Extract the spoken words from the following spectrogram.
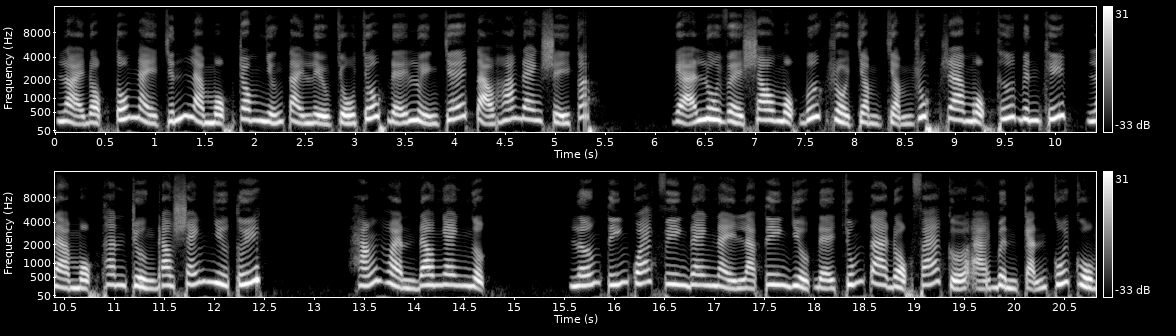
Loại độc tố này chính là một trong những tài liệu chủ chốt để luyện chế tạo hóa đan sĩ cấp. Gã lui về sau một bước rồi chậm chậm rút ra một thứ binh khí, là một thanh trường đao sáng như tuyết. Hắn hoành đao ngang ngực, lớn tiếng quát viên đan này là tiên dược để chúng ta đột phá cửa ải bình cảnh cuối cùng.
